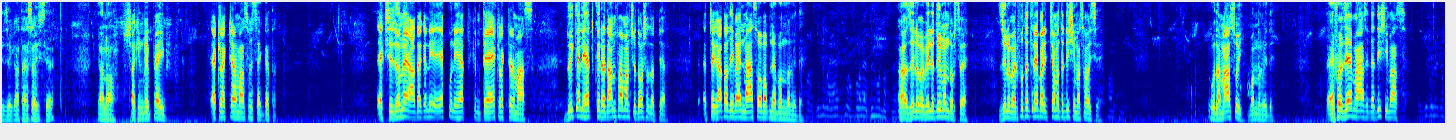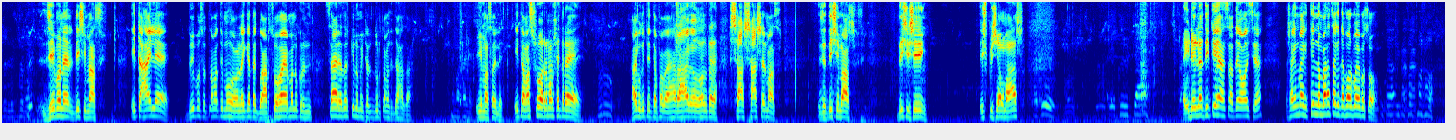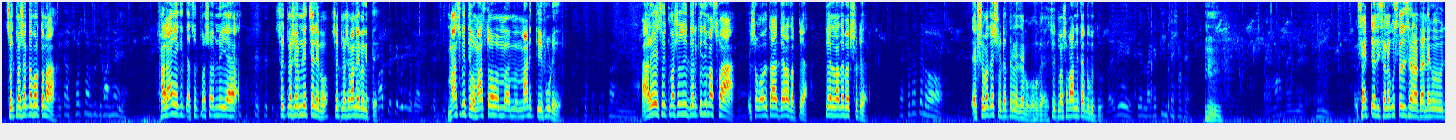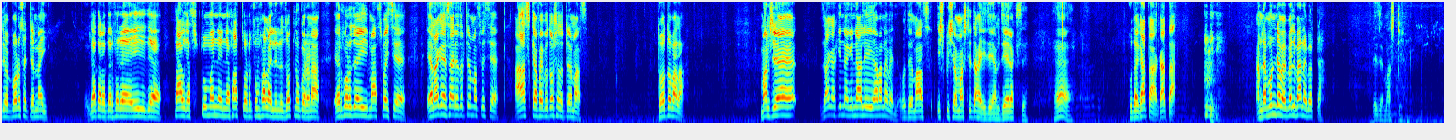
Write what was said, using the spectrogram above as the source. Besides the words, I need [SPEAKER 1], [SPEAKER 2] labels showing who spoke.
[SPEAKER 1] এই যে গাথা আসা হয়েছে জানো, শাকিন ভাই প্রায় এক লাখ টাকার মাছ হয়েছে এক গাথা। এক সিজনে আধা কানি, এক কোনি হাত কিনতে এক লাখ টাকার মাছ। দুই কানি হাত করে দান পা মানছে দশ হাজার টাকার। আচ্ছা গাঁথা গাতা দিবেন মাছ অভাব নেই বন্দর মিদে। জিলু ভাই বিলে দুই মন ধরছে। জিলু ভাইয়ের ফুতে এবার ইচ্ছা মতো দিশি মাছ হয়েছে ওদা মাছ ওই বন্দর মিদে। এরপর যে মাছ, এটা দিশি মাছ। জীবনের দেশি মাছ। এটা হাইলে দুই বছর তামাতে মোহ লাগে থাকব। আর সহায় মনে করেন চার হাজার কিলোমিটার দূর তামাতে দেখা যা এই মাছ হাইলে? এইটা মাছ শহরের মানুষ হাইতে রে। হাইব কিন্তু এটা হাইব শ্বাস শ্বাসের মাছ। এই যে দেশি মাছ। দেশি শিং। স্পেশাল মাছ। এইটা হইলে দ্বিতীয় হাসা দেওয়া হয়েছে শাকিন ভাই তিন নম্বর হাসা কিতা পারব এবছর চৈত মাসে একটা পারতো না? ফালা আয়। কিতা? চৈত মাসে এমনি ইয়া চৈত মাসে এমনি চালিব চৈত মাসে মানাইব কিতে? মাছ করতে মাছ তো মাটিতে ফুড়ে। আরে চৈত মাসে যদি দেড় কেজি মাছ পা এই সময় তা দেড় হাজার টাকা। তেল না যাবে একশো টাকা একশো বা দেড়শো টাকা তেলে যাবে হুকায় চৈত মাসে পানি থাকব কিন্তু। হুম। সাইডটা দিছে না, কুস্তা দিছে না, তাই না বড় সাইডটা নাই? গাতারা তারপরে এই যে তাল গাছ টুমাই নাই না ফাত চটা টুম ফালাই লইলে, যত্ন করে না। এরপরে যে এই মাছ পাইছে, এর আগে চার হাজার টাকার মাছ পাইছে, আর আজকে পাইবে দশ হাজার টাকার মাছ। তো তো বালা। মানুষে জায়গা কিনা কিনা আলে ইয়া বানাবেন, ওদের মাছ স্পেশাল মাছটি দেখাই যে যে রাখছে। হ্যাঁ? ওদের গাতা গাতা। আমরা মন্ডে ভাই বানাবো একটা। এই যে মাছটি,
